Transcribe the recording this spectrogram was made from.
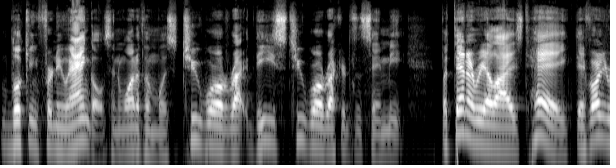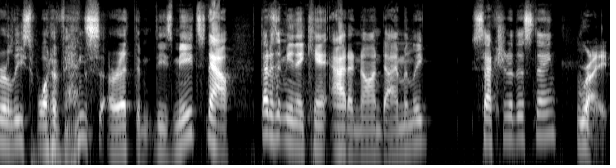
looking for new angles. And one of them was two world rec- these two world records in the same meet. But then I realized, hey, they've already released what events are at the, these meets. Now that doesn't mean they can't add a non-diamond league section of this thing. Right.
